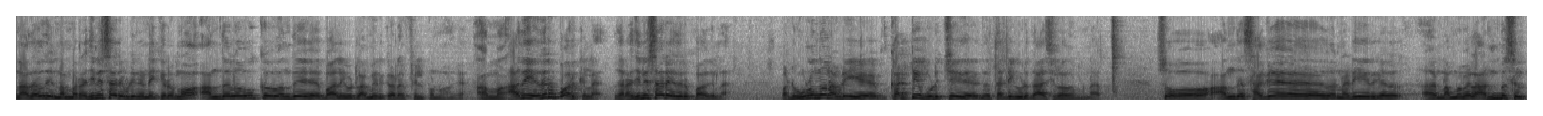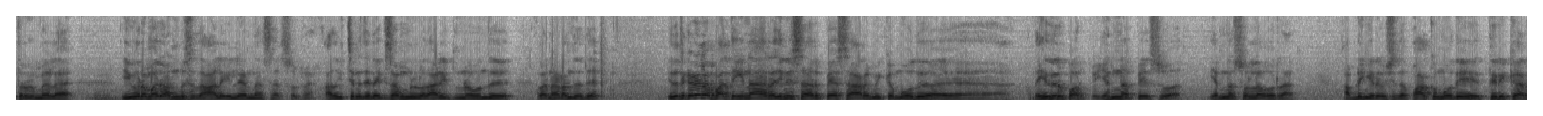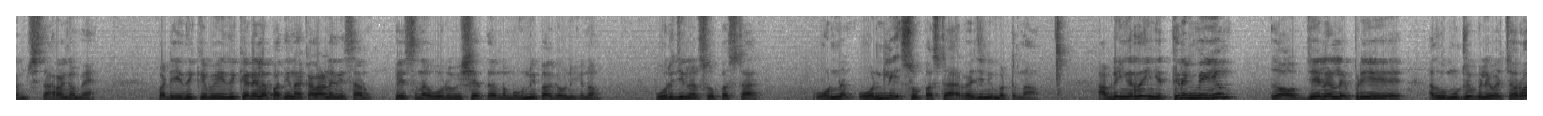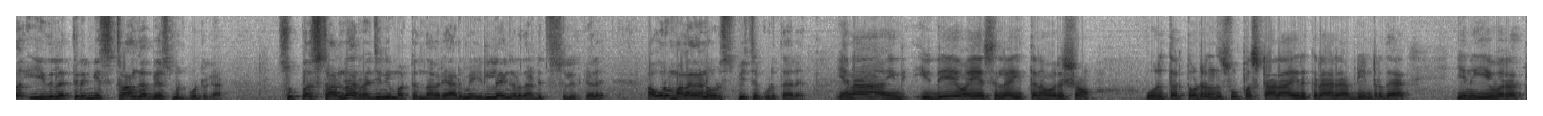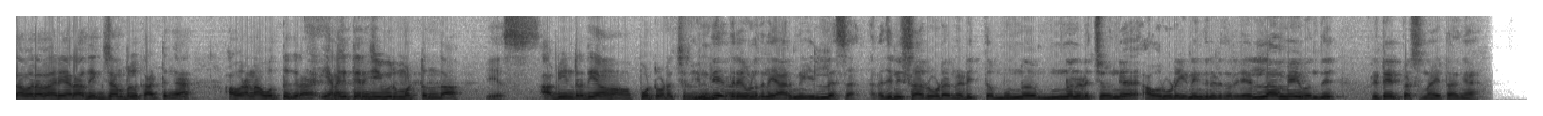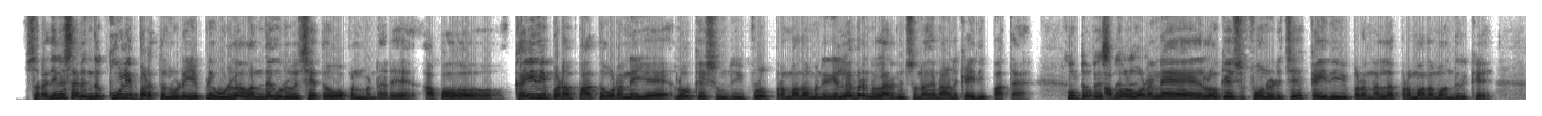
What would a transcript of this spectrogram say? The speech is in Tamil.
அதாவது நம்ம ரஜினி சார் எப்படி நினைக்கிறோமோ அந்த அளவுக்கு வந்து பாலிவுட்டில் அமெரிக்காவை ஃபீல் பண்ணுவாங்க. ஆமாம் அது எதிர்பார்க்கல. ரஜினி சார் எதிர்பார்க்கல. பட் உளுந்தோன்னு அப்படி கட்டி பிடிச்சி தட்டி கொடுத்து ஆசீர்வாதம் பண்ணார். ஸோ அந்த சக நடிகர்கள் நம்ம மேலே அன்பு செலுத்துறவங்க மேலே இவரை மாதிரி அன்பு செலுத்த ஆளே இல்லைன்னு தான் சார் சொல்கிறேன் அதுக்கு சின்ன சின்ன எக்ஸாம்பிள் ஆடிட்டு வந்து அது நடந்தது. இதற்கிடையில் பார்த்தீங்கன்னா ரஜினி சார் பேச ஆரம்பிக்கும் போது அந்த எதிர்பார்ப்பு என்ன பேசுவார் என்ன சொல்ல வர்றார் அப்படிங்கிற விஷயத்த பார்க்கும்போதே தெரிக்க ஆரம்பிச்சிது அரங்கமே. பட் இதுக்கு இதுக்கிடையில் பார்த்தீங்கன்னா கலாநிதி சார் பேசின ஒரு விஷயத்தை நம்ம உன்னிப்பாக கவனிக்கணும். Original super star one only super star Rajini மட்டும்தான். அப்படிங்கிறத இங்கே திரும்பியும் இதோ ஜெயிலரில் எப்படி அது முற்றுப்புள்ளி வச்சாரோ இதில் திரும்பி ஸ்ட்ராங்காக பேஸ்மெண்ட் போட்டிருக்காரு. சூப்பர் ஸ்டார்னால் ரஜினி மட்டும்தான் அவர் யாருமே இல்லைங்கிறத அடித்து சொல்லியிருக்காரு. அவரும் அழகான ஒரு ஸ்பீச்சை கொடுத்தாரு. ஏன்னா இந்த- இதே வயசில் இத்தனை வருஷம் ஒருத்தர் தொடர்ந்து சூப்பர் ஸ்டாராக இருக்கிறாரு அப்படின்றத எனக்கு இவரை தவிர வேறு யாராவது எக்ஸாம்பிள் காட்டுங்க. அவரை நான் ஒத்துக்கிறேன். எனக்கு தெரிஞ்சு இவர் மட்டும்தான். எஸ் அப்படின்றதையும் போட்டு உடைச்சிருந்தேன் இந்திய திரையுலகத்தில் யாருமே இல்லை சார். ரஜினி சாரோட நடித்த முன்ன முன்ன நடித்தவங்க அவரோட இணைந்து நடித்தவர் எல்லாமே வந்து ரிட்டையர்ட் பர்சன் ஆயிட்டாங்க. ஸோ ரஜினி சார் இந்த கூலி படத்தினுடைய எப்படி உள்ளே வந்தங்க ஒரு விஷயத்தை ஓப்பன் பண்ணார். அப்போது கைதி படம் பார்த்த உடனேயே லோகேஷ் வந்து இவ்வளோ பிரமாதம் பண்ணி எல்லா பேரும் நல்லா இருக்குன்னு சொன்னாங்க நானும் கைதி பார்த்தேன். கூட்டு பேச அப்போ உடனே லோகேஷ் ஃபோன் அடித்து கைதி படம் நல்ல பிரமாதம் வந்திருக்கு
